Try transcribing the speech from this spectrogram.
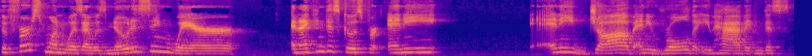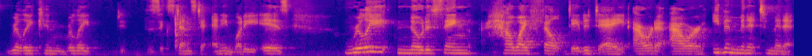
The first one was I was noticing where, and I think this goes for any any job, any role that you have, I think this really can relate, this extends to anybody, is really noticing how I felt day to day, hour to hour, even minute to minute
